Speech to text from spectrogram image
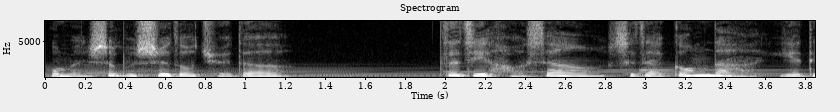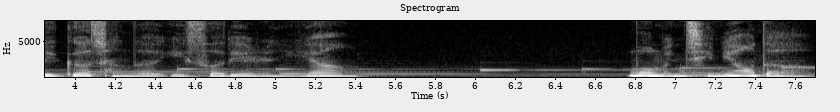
我们是不是都觉得自己好像是在攻打耶底哥城的以色列人一样，莫名其妙的，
